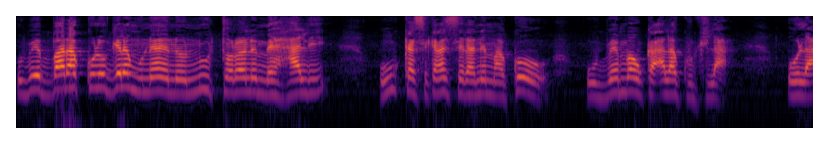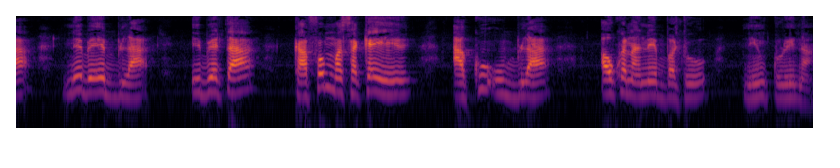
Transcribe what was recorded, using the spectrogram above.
u bɛ baara kolo gɛlɛn mun na yen nɔ n'u tɔɔrɔlen bɛ hali u kasikan sera ne ma ko u bɛnbaw ka ala k'u tila o la ne bɛ e bila i bɛ taa k'a fɔ masakɛ ye a k'u u bila aw kana ne bato nin kulu in na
